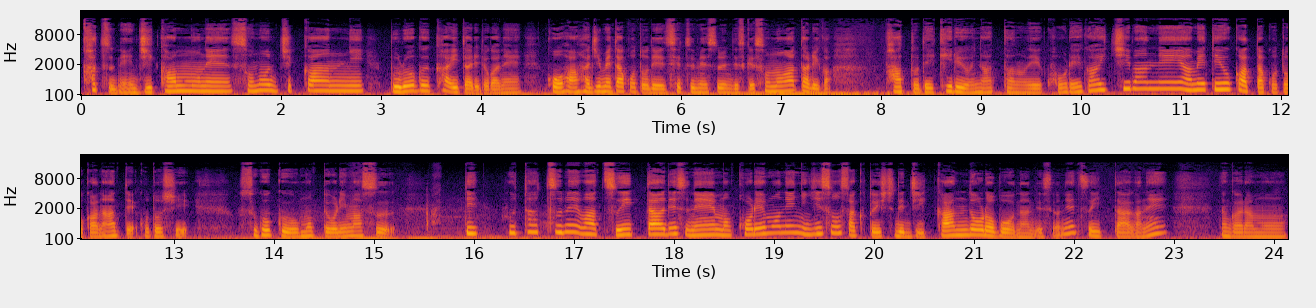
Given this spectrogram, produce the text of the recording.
かつね時間もねその時間にブログ書いたりとかね後半始めたことで説明するんですけどその辺りがパッとできるようになったのでこれが一番ねやめてよかったことかなって今年すごく思っております。で2つ目はツイッターですね。もうこれもね二次創作と一緒で時間泥棒なんですよね。ツイッターがね。だからもう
